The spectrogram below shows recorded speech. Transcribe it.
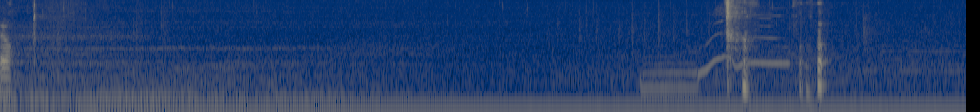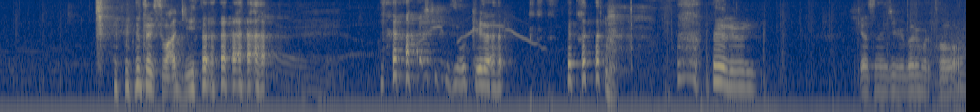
Jo. Teď svádí. Zvuky ne. Dobrý. Já si nejdřív vyberu mrtvolou.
